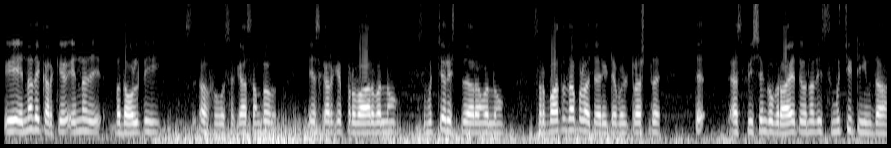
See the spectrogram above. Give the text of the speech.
ਇਹ ਇਹਨਾਂ ਦੇ ਕਰਕੇ, ਇਹਨਾਂ ਦੇ ਬਦੌਲਤੀ ਹੋ ਸਕਿਆ ਸੰਭਵ। ਇਸ ਕਰਕੇ ਪਰਿਵਾਰ ਵੱਲੋਂ, ਸਮੁੱਚੇ ਰਿਸ਼ਤੇਦਾਰਾਂ ਵੱਲੋਂ ਸਰਬੱਤ ਦਾ ਭਲਾ ਚੈਰੀਟੇਬਲ ਟਰਸਟ ਤੇ ਐਸਪੀ ਸਿੰਘ ਉਬਰਾਏ ਤੇ ਉਹਨਾਂ ਦੀ ਸਮੁੱਚੀ ਟੀਮ ਦਾ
